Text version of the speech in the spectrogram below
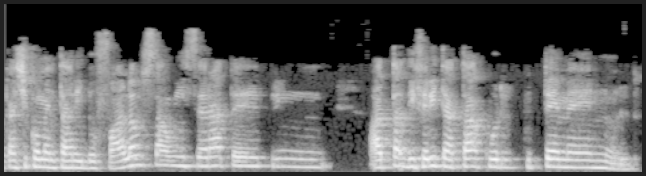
ca și comentarii do follow sau inserate prin ata- diferite atacuri cu teme null.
